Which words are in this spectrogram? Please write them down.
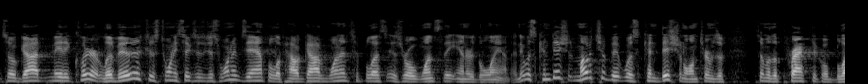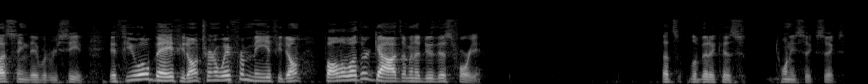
So God made it clear. Leviticus 26 is just one example of how God wanted to bless Israel once they entered the land. And it was conditional, much of it was conditional in terms of some of the practical blessing they would receive. If you obey, if you don't turn away from me, if you don't follow other gods, I'm going to do this for you. That's Leviticus 26, 6.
